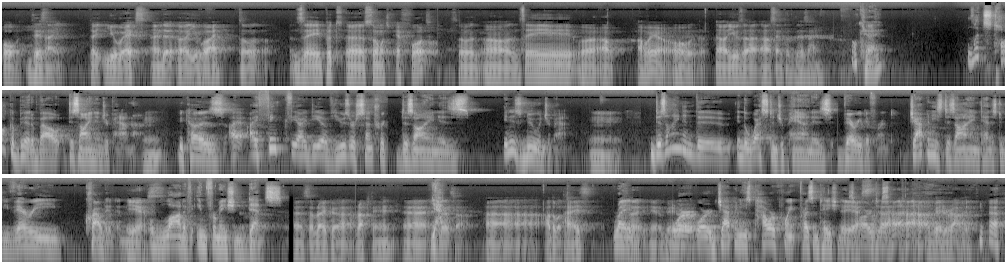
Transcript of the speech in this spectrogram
of design, the UX and uh, UI. So they put uh, so much effort. So uh, they were aware of uh, user-centered design. Okay. Let's talk a bit about design in Japan. Because I, I think the idea of user centric design is it is new in Japan. Design in the in the West and Japan is very different. Japanese design tends to be very crowded and Yes. a lot of information dense. Uh, so like uh, Rakuten, uh, Yeah. uh, uh, advertise. Right. So, yeah, Or, or Japanese PowerPoint presentations yes. are just very loud.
